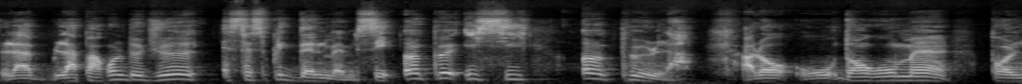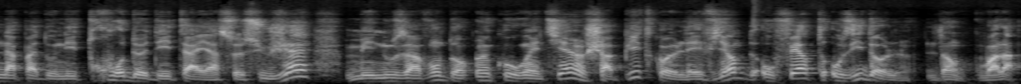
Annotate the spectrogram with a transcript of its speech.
la, parole de Dieu s'explique d'elle-même. C'est un peu ici, un peu là. Alors, dans Romains, Paul n'a pas donné trop de détails à ce sujet, mais nous avons dans 1 Corinthiens un chapitre, les viandes offertes aux idoles. Donc voilà,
